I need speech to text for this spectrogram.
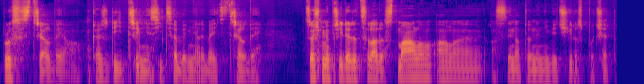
Plus střelby, no. Každý tři měsíce by měly být střelby. Což mi přijde docela dost málo, ale asi na to není větší rozpočet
